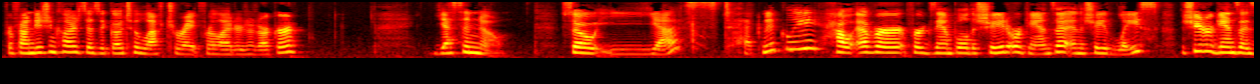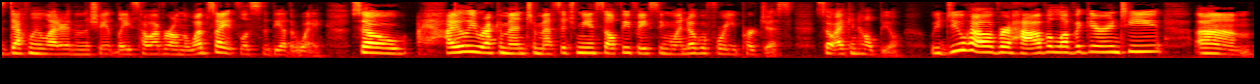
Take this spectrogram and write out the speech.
For foundation colors, does it go to left to right for lighter to darker? Yes and no. So yes, technically. However, for example, the shade Organza and the shade Lace, the shade Organza is definitely lighter than the shade Lace. However, on the website, it's listed the other way. So I highly recommend to message me a selfie facing window before you purchase so I can help you. We do, however, have a love it guarantee. Um,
